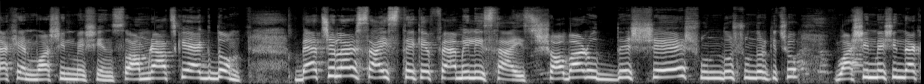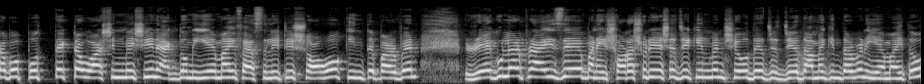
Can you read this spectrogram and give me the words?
দেখেন ওয়াশিং মেশিন সো আমরা আজকে একদম ব্যাচেলার সাইজ থেকে ফ্যামিলি সাইজ সবার উদ্দেশ্যে সুন্দর সুন্দর কিছু ওয়াশিং মেশিন দেখাবো। প্রত্যেকটা ওয়াশিং মেশিন একদম E ইএমআই ফ্যাসিলিটি সহ কিনতে পারবেন। রেগুলার প্রাইসে মানে সরাসরি এসে যে কিনবেন সেও দে- যে- দামে কিনতে পারবেন ইএমআইতেও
